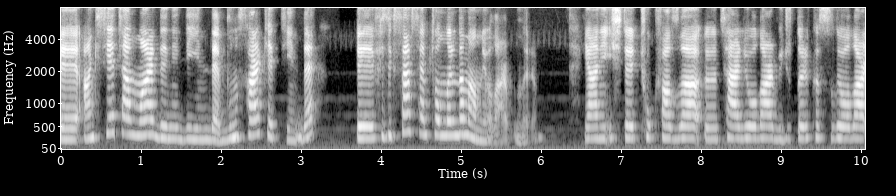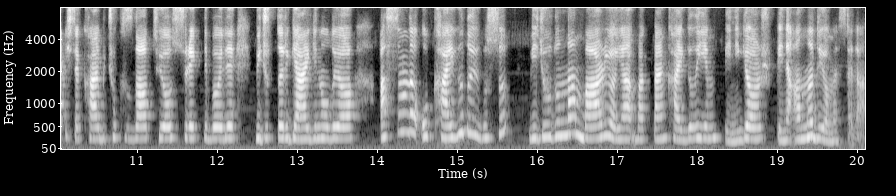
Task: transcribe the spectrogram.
e, anksiyeten var denildiğinde, bunu fark ettiğinde e, fiziksel semptomlarından anlıyorlar bunları. Yani işte çok fazla e, terliyorlar, vücutları kasılıyorlar, işte kalbi çok hızlı atıyor, sürekli böyle vücutları gergin oluyor. Aslında o kaygı duygusu vücudundan bağırıyor ya bak ben kaygılıyım, beni gör, beni anla diyor mesela.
